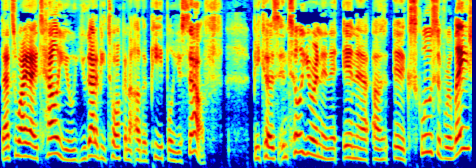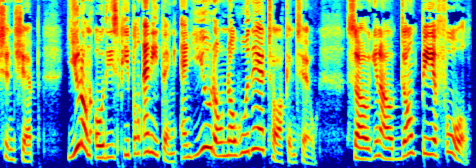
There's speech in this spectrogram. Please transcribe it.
That's why I tell you, you got to be talking to other people yourself. Because until you're in an, in a, a, an exclusive relationship, you don't owe these people anything and you don't know who they're talking to. So, you know, don't be a fool.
